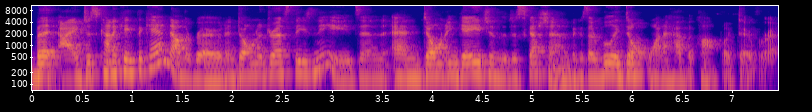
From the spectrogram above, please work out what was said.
But I just kind of kick the can down the road and don't address these needs and and don't engage in the discussion because I really don't want to have the conflict over it.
